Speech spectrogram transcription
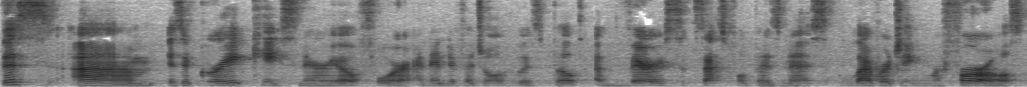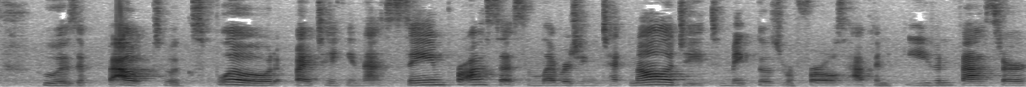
this um, is a great case scenario for an individual who has built a very successful business leveraging referrals who is about to explode by taking that same process and leveraging technology to make those referrals happen even faster,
